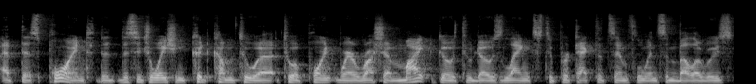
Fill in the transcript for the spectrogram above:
at this point, the, the situation could come to a to a point where Russia might go through those lengths to protect its influence in Belarus.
